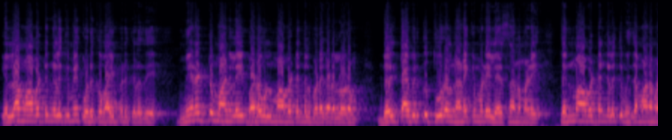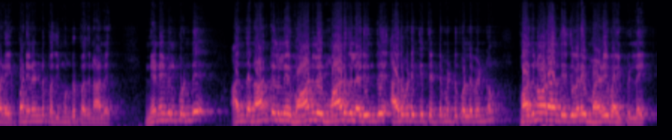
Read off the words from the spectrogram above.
எல்லா மாவட்டங்களுக்குமே கொடுக்க வாய்ப்பு இருக்கிறது மிரட்டு வானிலை வட உள் மாவட்டங்கள் வடகடலோரம். டெல்டாவிற்கு தூரல் நனைக்கும் மழை லேசான மழை. தென் மாவட்டங்களுக்கு மிதமான மழை பனிரெண்டு பதிமூன்று பதினாலு. நினைவில் கொண்டு அந்த நாட்களிலே வானிலை மாறுதல் அறிந்து அறுவடைக்கு திட்டமிட்டுக் கொள்ள வேண்டும். பதினோராம் தேதி வரை மழை வாய்ப்பில்லை.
